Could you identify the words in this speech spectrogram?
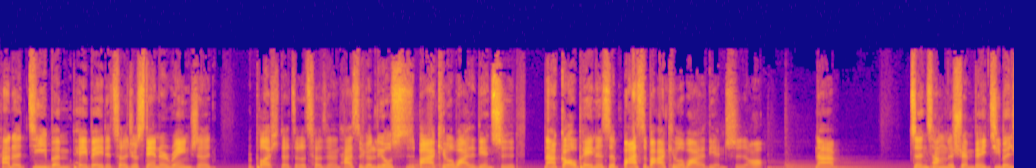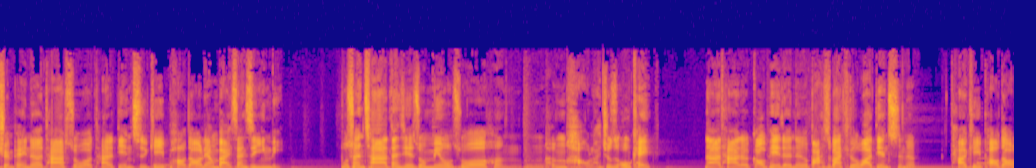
它的基本配备的车就 Standard Range 呢，Plus 的这个车子呢，它是个六十八 kW 的电池。那高配呢是八十八 kW 的电池哦。那正常的选配，基本选配呢，他说它的电池可以跑到两百三十英里，不算差，但是也说没有说很很好啦，就是 OK。那它的高配的那个八十八 kW 电池呢，它可以跑到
